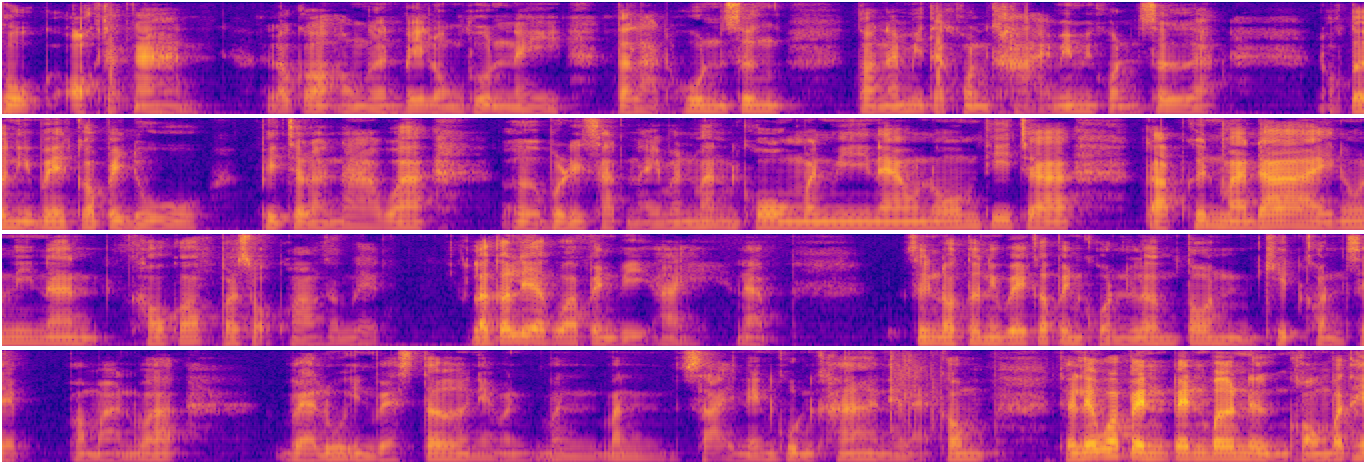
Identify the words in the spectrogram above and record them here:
ถูกออกจากงาน แล้วก็เอาเงินไปลงทุนในตลาดหุ้น ซึ่งตอนนั้นมีแต่คนขายไม่มีคนซื้อดรนิเวศก็ไปดูพิจารณาว่า เออบริษัทไหนมันมั่นคง มันมีแนวโน้มที่จะกลับขึ้นมาได้โน่นนี่นั่นเขาก็ประสบความสำเร็จ แล้วก็เรียกว่าเป็น VI นะครับซึ่งดรนิเวศก็เป็นคนเริ่มต้นคิดคอนเซปต์ประมาณว่า value investor เนี่ยมันมันมันสายเน้นคุณค่านี่แหละก็จะเรียกว่าเป็นเป็นเบอร์หนึ่งของประเท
